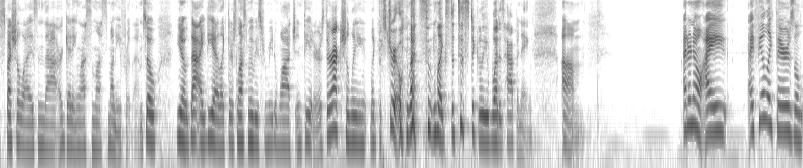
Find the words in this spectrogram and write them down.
specialize in that are getting less and less money for them. So, you know, that idea like there's less movies for me to watch in theaters. They're actually like that's true. that's like statistically what is happening. Um I don't know. I I feel like there's a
